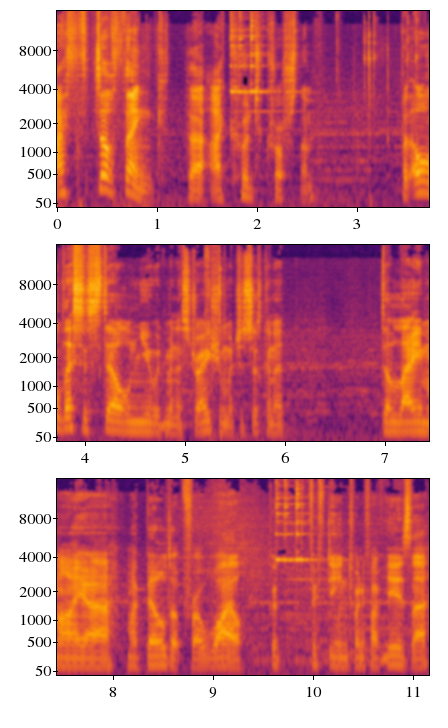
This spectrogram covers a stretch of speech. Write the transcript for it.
I still think that I could crush them. But all this is still new administration, which is just going to delay my uh, my build-up for a while. good 15, 25 years there.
